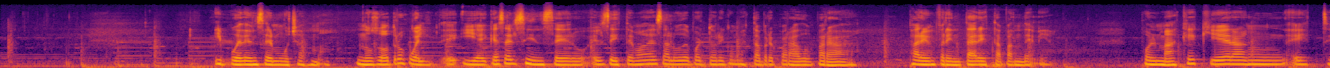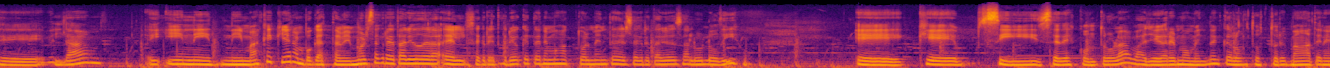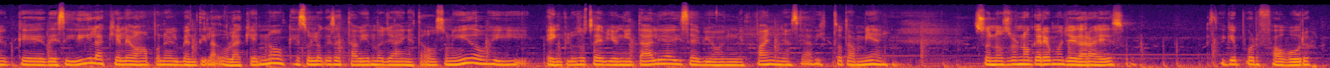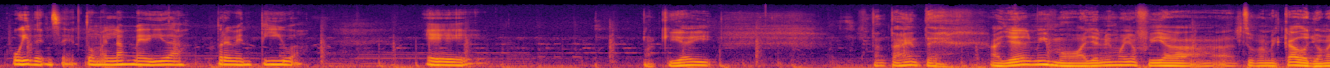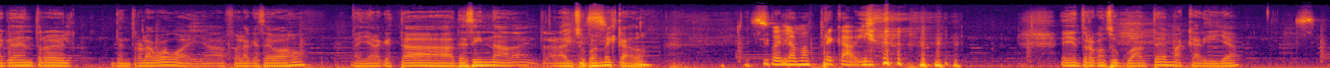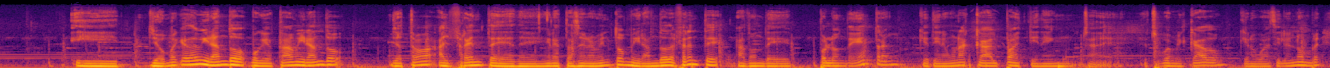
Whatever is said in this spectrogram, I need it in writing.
y pueden ser muchas más. Nosotros, el- eh, y hay que ser sincero, el sistema de salud de Puerto Rico no está preparado para, para enfrentar esta pandemia. Por más que quieran, este, ¿verdad? Y, y ni, ni más que quieran, porque hasta mismo el secretario, de la- el secretario que tenemos actualmente del secretario de salud lo dijo. Eh, que si se descontrola va a llegar el momento en que los doctores van a tener que decidir a quién le van a poner el ventilador, a quién no, que eso es lo que se está viendo ya en Estados Unidos y, e incluso se vio en Italia y se vio en España, se ha visto también. So, nosotros no queremos llegar a eso. Así que por favor, cuídense, tomen las medidas preventivas. Eh, Aquí hay tanta gente. Ayer mismo, ayer mismo yo fui a- al supermercado. Yo me quedé dentro del dentro de la guagua. Ella fue la que se bajó. Ella la que está designada a entrar al supermercado. soy la más precavida. Ella entró con sus guantes, mascarilla. Y yo me quedé mirando, porque yo estaba mirando, yo estaba al frente de- en el estacionamiento, mirando de frente a donde, por donde entran, que tienen unas carpas, tienen, o sea, supermercado, que no voy a decir el nombre,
